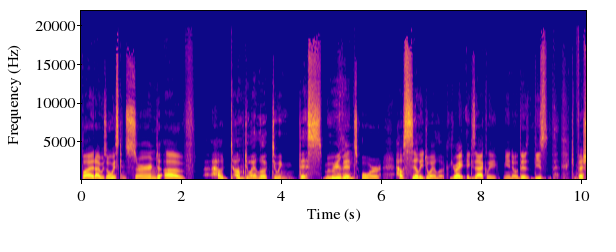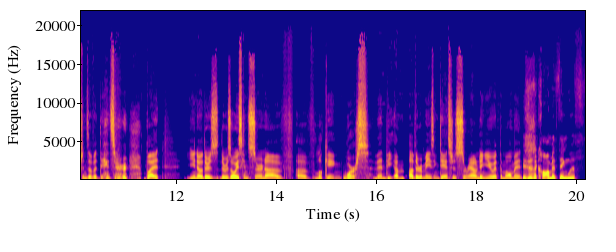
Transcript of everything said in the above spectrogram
But I was always concerned of how dumb do I look doing this movement or how silly do I look? You're right, exactly. You know, there's these confessions of a dancer, but you know, there's there was always concern of of looking worse than the um, other amazing dancers surrounding you at the moment. is this a common thing with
